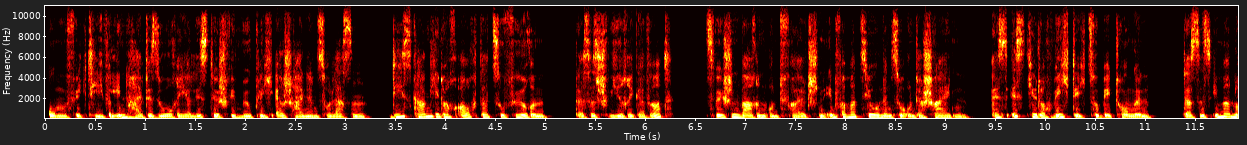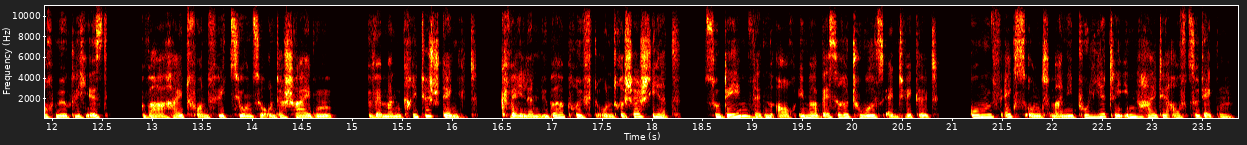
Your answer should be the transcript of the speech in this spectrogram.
um fiktive Inhalte so realistisch wie möglich erscheinen zu lassen. Dies kann jedoch auch dazu führen, dass es schwieriger wird, zwischen wahren und falschen Informationen zu unterscheiden. Es ist jedoch wichtig zu betonen, dass es immer noch möglich ist, Wahrheit von Fiktion zu unterscheiden, wenn man kritisch denkt, Quellen überprüft und recherchiert. Zudem werden auch immer bessere Tools entwickelt, um Fakes und manipulierte Inhalte aufzudecken.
